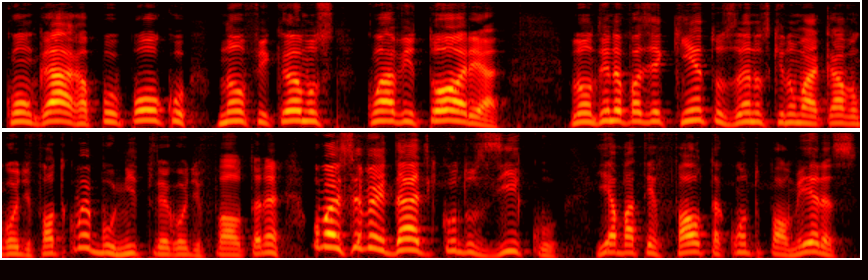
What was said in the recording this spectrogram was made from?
Com garra, por pouco, não ficamos com a vitória. Londrina fazia 500 anos que não marcava um gol de falta. Como é bonito ver gol de falta, né? Mas é verdade que quando o Zico ia bater falta contra o Palmeiras,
